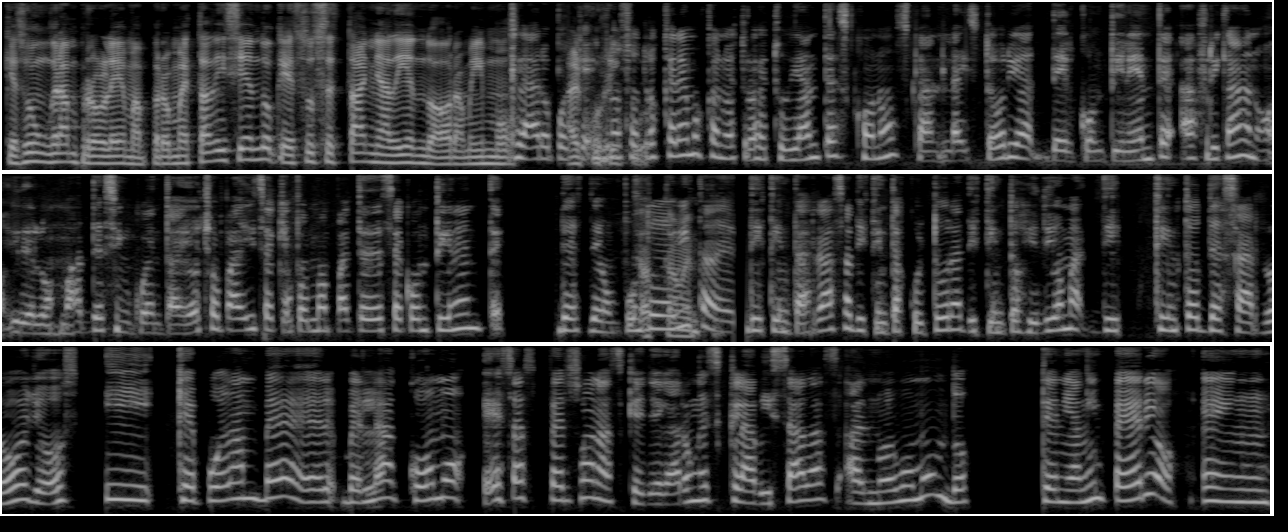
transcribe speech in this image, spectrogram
que eso es un gran problema, pero me está diciendo que eso se está añadiendo ahora mismo. Claro, porque nosotros queremos que nuestros estudiantes conozcan la historia del continente africano y de los más de 58 países que forman parte de ese continente desde un punto de vista de distintas razas, distintas culturas, distintos idiomas, distintos desarrollos y que puedan ver, ¿verdad?, cómo esas personas que llegaron esclavizadas al nuevo mundo tenían imperio en,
